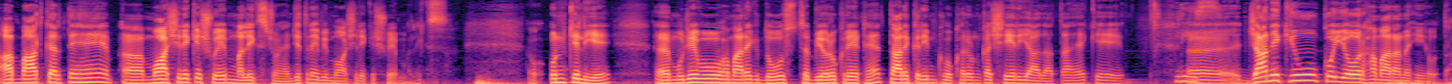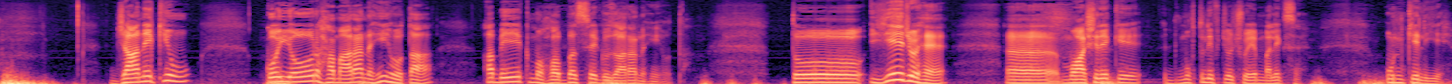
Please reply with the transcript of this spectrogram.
आप बात करते हैं माशरे के शुएब मलिक्स जो हैं जितने भी माशरे के शुएब मलिक्स उनके लिए आ, मुझे वो हमारे एक दोस्त ब्यूरोक्रेट हैं तारक करीम खोखर उनका शेर याद आता है कि जाने क्यों कोई और हमारा नहीं होता? जाने क्यों कोई और हमारा नहीं होता? अब एक मोहब्बत से गुजारा नहीं होता। तो ये जो है माशरे के मुख्तलिफ़ जो शुएब मलिक्स हैं उनके लिए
